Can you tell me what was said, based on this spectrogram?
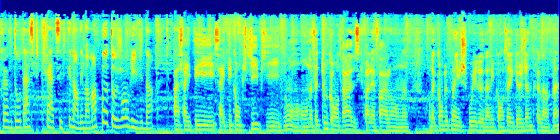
preuve d'audace et de créativité dans des moments pas toujours évidents. Ah, ça a été ça a été compliqué puis nous on, a fait tout le contraire de ce qu'il fallait faire on a on a complètement échoué là, dans les conseils que je donne présentement.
